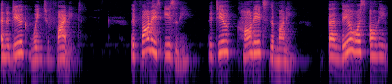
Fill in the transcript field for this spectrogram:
and the duke went to find it. They found it easily. The duke counted the money, but there was only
